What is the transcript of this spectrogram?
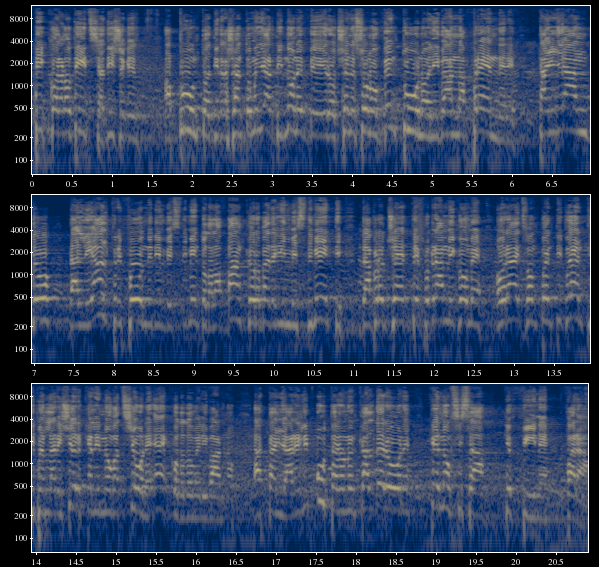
Piccola notizia, dice che appunto di 300 miliardi, non è vero, ce ne sono 21 e li vanno a prendere tagliando dagli altri fondi di investimento, dalla Banca Europea degli Investimenti, da progetti e programmi come Horizon 2020 per la ricerca e l'innovazione, ecco da dove li vanno a tagliare, li buttano in un calderone che non si sa che fine farà.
